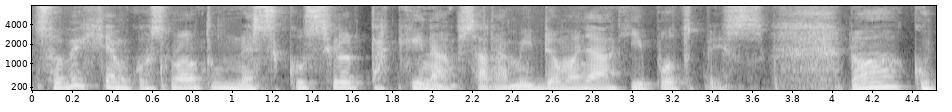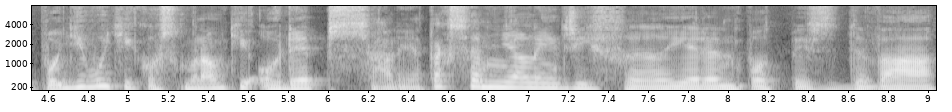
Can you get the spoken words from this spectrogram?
co bych těm kosmonautům neskusil taky napsat a mít doma nějaký podpis. No a ku podivu ti kosmonauti odepsali. A tak jsem měl nejdřív eh, jeden podpis, dva,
